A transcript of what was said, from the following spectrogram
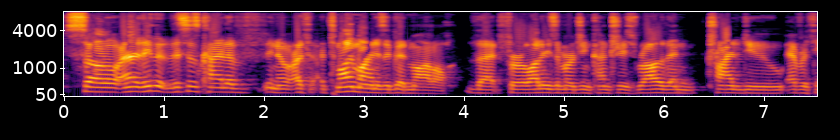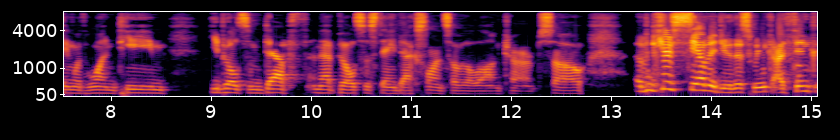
So I think that this is kind of, you know, to my mind, is a good model that for a lot of these emerging countries, rather than trying to do everything with one team, you build some depth and that builds sustained excellence over the long term. So I'll be curious to see how they do this week. I think,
